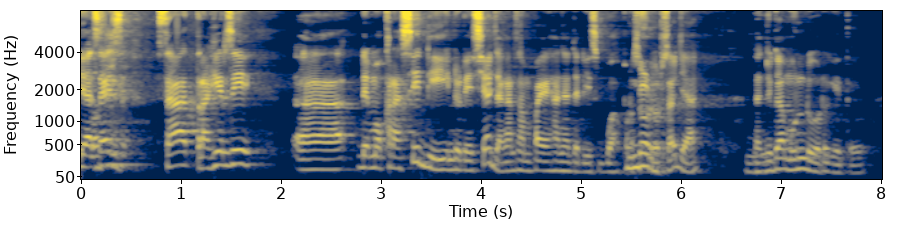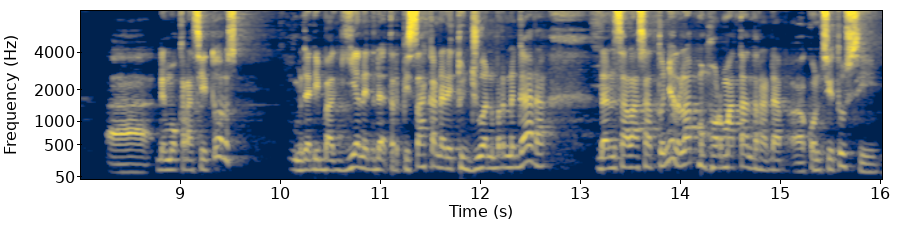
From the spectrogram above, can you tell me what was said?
Ya, saya, saya terakhir sih uh, demokrasi di Indonesia jangan sampai hanya jadi sebuah prosedur mundur. saja dan juga mundur gitu. Uh, demokrasi itu harus menjadi bagian yang tidak terpisahkan dari tujuan bernegara dan salah satunya adalah penghormatan terhadap uh, konstitusi.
